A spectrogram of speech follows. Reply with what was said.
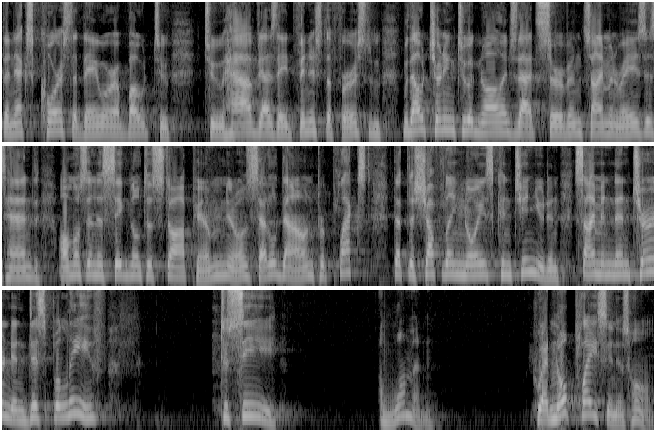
the next course that they were about to, to have as they'd finished the first. And without turning to acknowledge that servant, Simon raised his hand almost in a signal to stop him, you know, settle down, perplexed that the shuffling noise continued. And Simon then turned in disbelief to see a woman who had no place in his home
